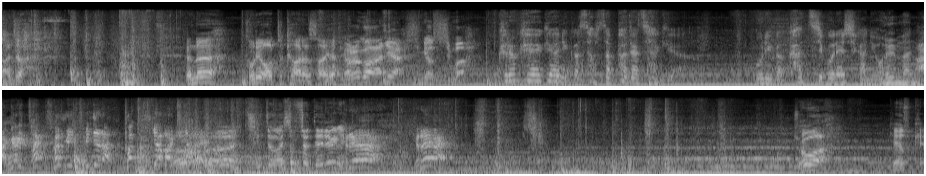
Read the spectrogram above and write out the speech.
앉아. 근데 둘이 어떻게 아는 사이야? 별거 아니야. 신경 쓰지 마. 그렇게 얘기하니까 섭섭하다 자기야. 우리가 같이 보낸 시간이 얼만데? 아가리 탁천 미팅이라 확 기가 막히다. 어, 진정하십시오, 대령님. 그래, 그래. 좋아. 계속해.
